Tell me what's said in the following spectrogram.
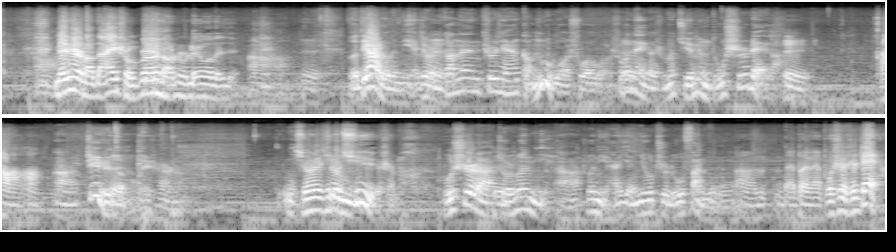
没事老拿一手包到处溜达去。啊，嗯，我第二个问题就是刚才之前耿主播说过，说那个什么绝命毒师这个嗯，啊啊，啊，这是怎么回事呢？你说这个区域是吗？不是啊，就是说你啊，说你还研究制毒贩毒，啊，不不不，不是是这样，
